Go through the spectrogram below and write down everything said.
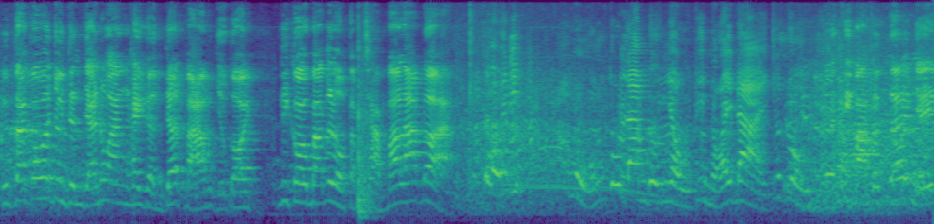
người ta có cái chương trình dạy nấu ăn hay gần chết bà không? Chịu coi. Đi coi ba cái đồ tầm sàm ba láp đó à. Thôi đi muốn tôi làm đồ nhậu thì nói đài cho rồi thì bà thực tế vậy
